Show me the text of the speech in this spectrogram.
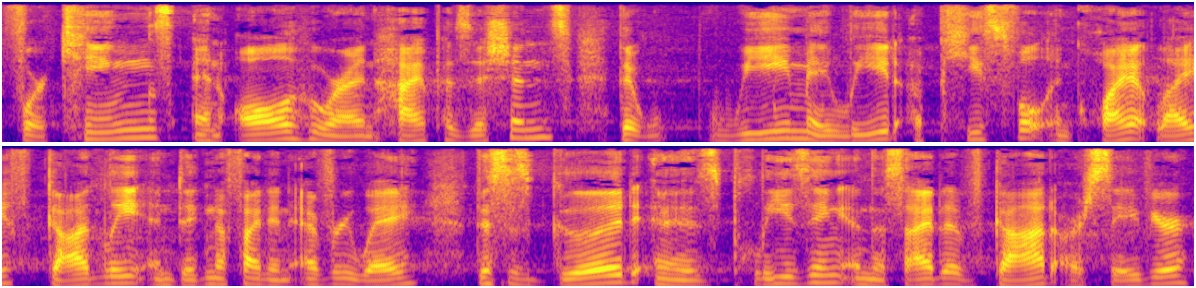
for kings and all who are in high positions, that we may lead a peaceful and quiet life, godly and dignified in every way. This is good and is pleasing in the sight of God, our Savior,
